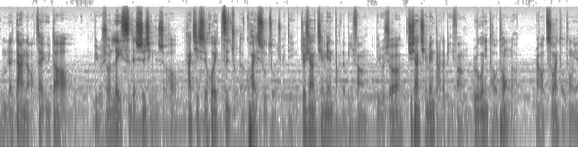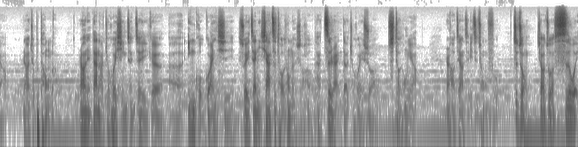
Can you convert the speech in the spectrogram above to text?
我们的大脑在遇到比如说类似的事情的时候，它其实会自主的快速做决定。就像前面打的比方，比如说，就像前面打的比方，如果你头痛了，然后吃完头痛药，然后就不痛了，然后你大脑就会形成这一个呃因果关系，所以在你下次头痛的时候，它自然的就会说吃头痛药，然后这样子一直重复。这种叫做思维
